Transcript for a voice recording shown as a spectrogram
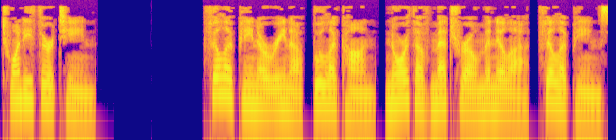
2013. Philippine Arena, Bulacan, north of Metro Manila, Philippines,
